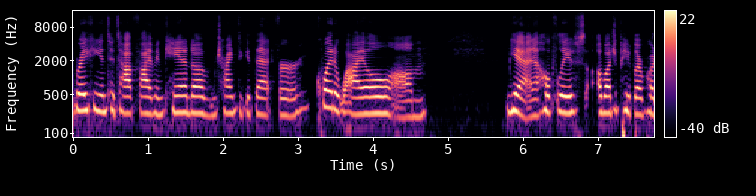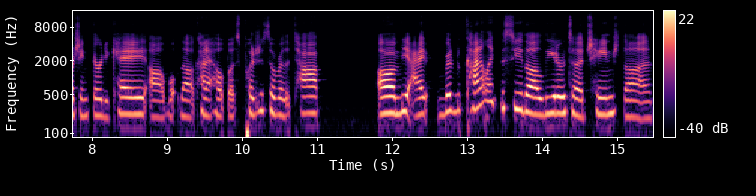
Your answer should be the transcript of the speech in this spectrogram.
breaking into top five in Canada. I'm trying to get that for quite a while. Um, yeah, and hopefully if a bunch of people are pushing 30k, uh, that'll kind of help us push us over the top. Um, yeah, I would kind of like to see the leader to change the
